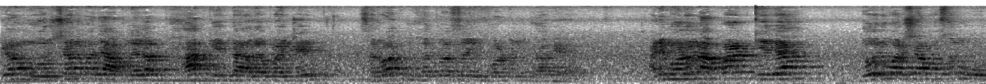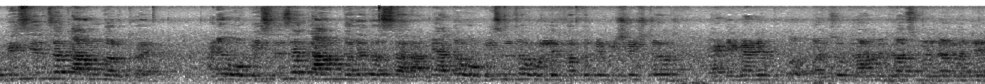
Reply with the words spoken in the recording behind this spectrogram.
किंवा मोर्चांमध्ये आपल्याला भाग घेता आला पाहिजे. सर्वात महत्त्वाचा इम्पॉर्टंट भाग आहे. आणि म्हणून आपण गेल्या दोन वर्षापासून ओबीसीचं काम करतोय. आणि ओबीसीचं काम करत असताना मी आता ओबीसीचा उल्लेख करतो की विशिष्ट या ठिकाणी पणसू ग्राम विकास मंडळ म्हणजे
